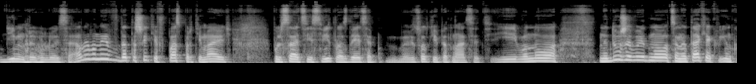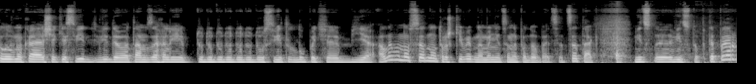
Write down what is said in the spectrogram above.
дімінг регулюється. Але вони в даташиті в паспорті мають пульсації світла, здається, відсотків 15. І воно не дуже видно. Це не так, як інколи вмикаєш якесь відео, там взагалі ду-ду-ду-ду-ду-ду світ лупить, е, б'є. Але воно все одно трошки видно, мені це не подобається. Це так, від, відступ. Тепер.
